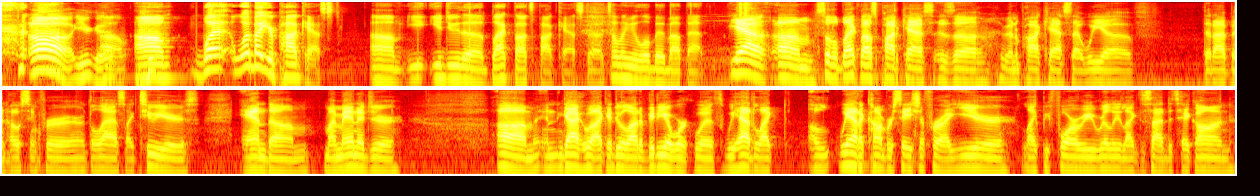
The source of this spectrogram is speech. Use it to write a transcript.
oh, you're good. um, um, what what about your podcast? Um, you, you do the Black Thoughts podcast. Uh, tell me a little bit about that. Yeah. Um. So the Black Thoughts podcast is uh been a podcast that we have that I've been hosting for the last like two years, and um my manager, um and the guy who like I do a lot of video work with, we had like. A, we had a conversation for a year, like before we really like decided to take on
